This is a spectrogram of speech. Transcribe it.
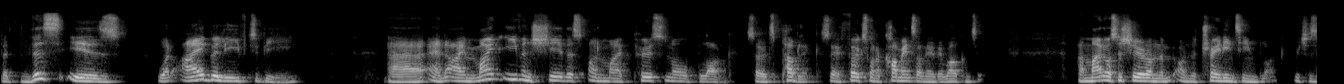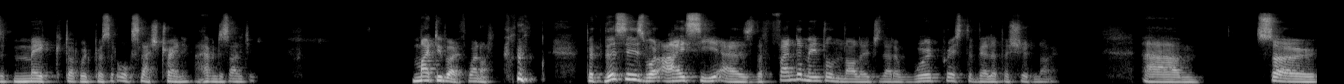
but this is what I believe to be uh, and I might even share this on my personal blog. So it's public. So if folks want to comment on there, they're welcome to. I might also share it on the on the training team blog, which is at make.wordpress.org slash training. I haven't decided yet. Might do both, why not? but this is what I see as the fundamental knowledge that a WordPress developer should know. Um, so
